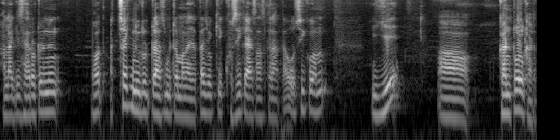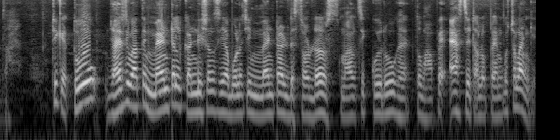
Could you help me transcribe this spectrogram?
हालाँकि सेरोटोनिन बहुत अच्छा एक न्यूरो माना जाता है, जो कि खुशी का एहसास कराता है, उसी को हम ये कंट्रोल करता है। ठीक है तो ज़ाहिर सी बात है मेंटल कंडीशंस या बोले चाहिए मेंटल डिसऑर्डर्स मानसिक कोई रोग है तो वहाँ पे एस जेटालोप्रेम को चलाएँगे।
